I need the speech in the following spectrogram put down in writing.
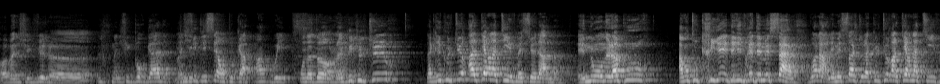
Oh magnifique ville, euh, magnifique bourgade, magnifique. lycée en tout cas, hein, oui. on adore l'agriculture. L'agriculture alternative, messieurs, dames. et nous on est là pour avant tout crier et délivrer des messages. Voilà, les messages de la culture alternative.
